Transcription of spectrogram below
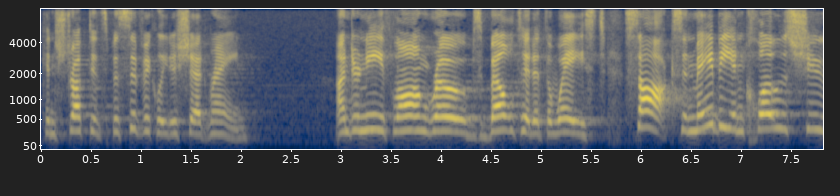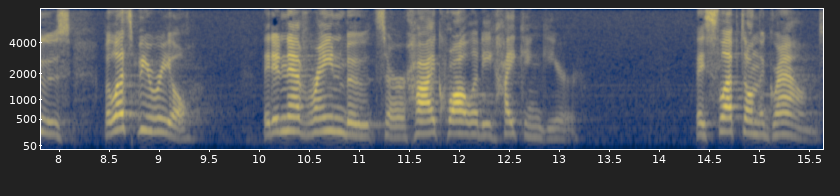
constructed specifically to shed rain. Underneath, long robes belted at the waist, socks, and maybe enclosed shoes. But let's be real they didn't have rain boots or high quality hiking gear. They slept on the ground.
